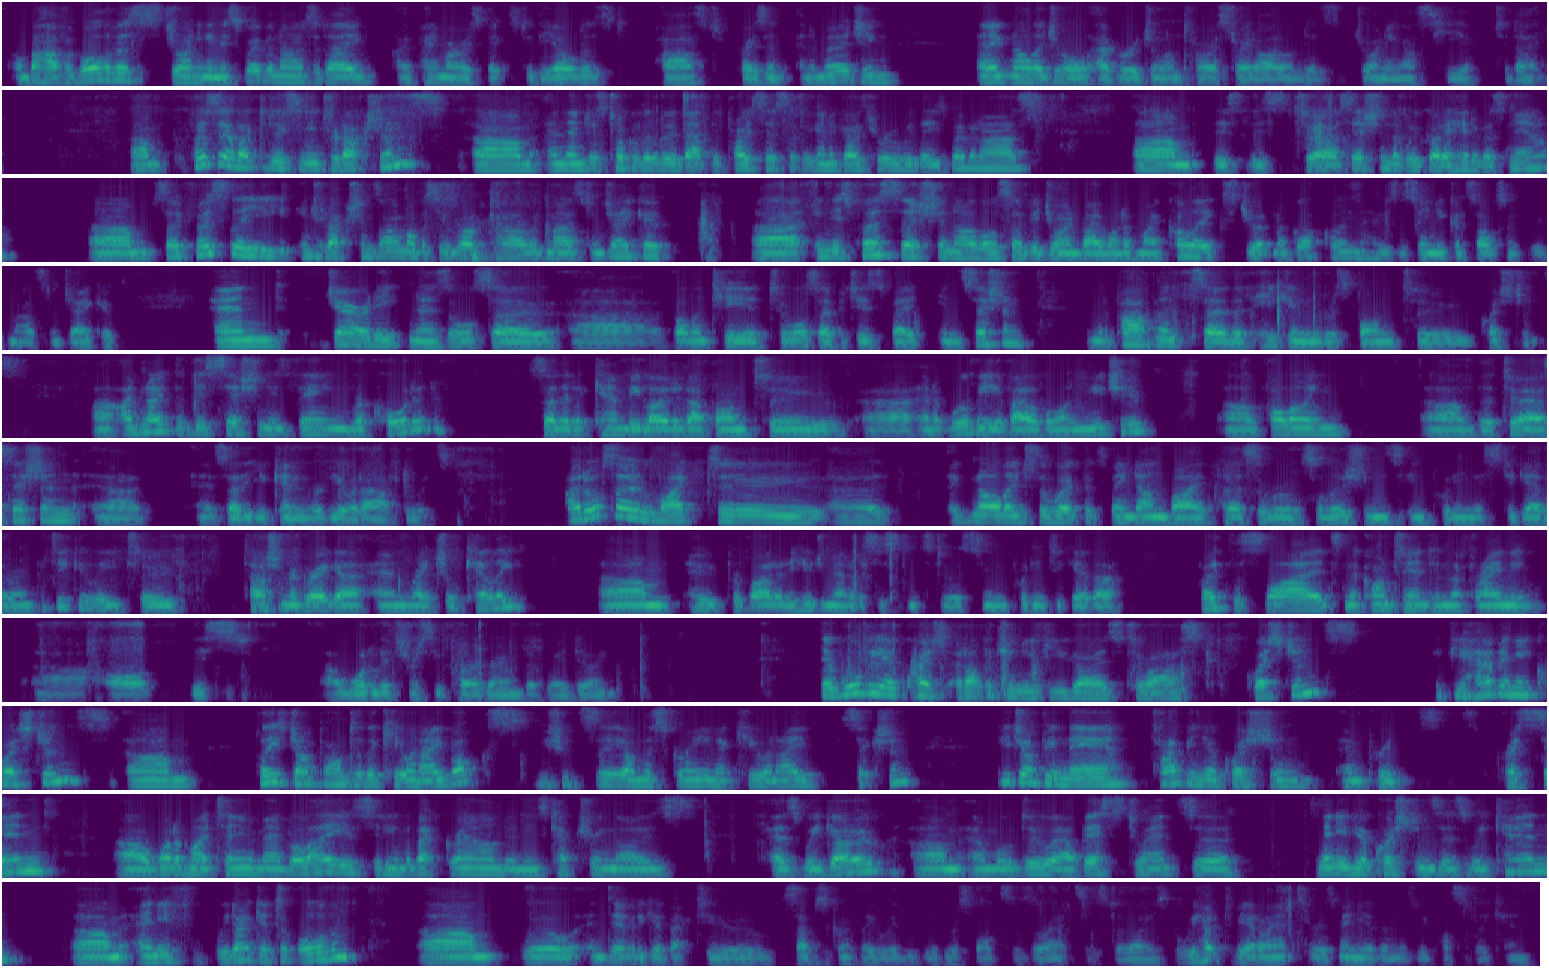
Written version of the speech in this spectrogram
On behalf of all of us joining in this webinar today, I pay my respects to the elders, past, present and emerging, and acknowledge all Aboriginal and Torres Strait Islanders joining us here today. Um, firstly, I'd like to do some introductions um, and then just talk a little bit about the process that we're going to go through with these webinars, um, this, this two-hour session that we've got ahead of us now. Um, so firstly, introductions. I'm obviously Rod Carr with Marsden Jacob. Uh, in this first session, I'll also be joined by one of my colleagues, Stuart McLaughlin, who's a senior consultant with Marsden Jacob. And Jared Eaton has also uh, volunteered to also participate in the session from the department so that he can respond to questions. Uh, I'd note that this session is being recorded so that it can be loaded up onto, uh, and it will be available on YouTube uh, following um, the two hour session uh, so that you can review it afterwards. I'd also like to uh, acknowledge the work that's been done by PIRSA Rural Solutions in putting this together, and particularly to Tasha McGregor and Rachel Kelly, um, who provided a huge amount of assistance to us in putting together both the slides and the content and the framing uh, of this uh, water literacy program that we're doing. There will be a question, an opportunity for you guys to ask questions. If you have any questions, um, please jump onto the Q&A box. You should see on the screen a Q&A section. If you jump in there, type in your question and print, press send. Uh, one of my team, Amanda Lay, is sitting in the background and is capturing those as we go. Um, and we'll do our best to answer as many of your questions as we can. Um, and if we don't get to all of them, um, we'll endeavour to get back to you subsequently with, with responses or answers to those. But we hope to be able to answer as many of them as we possibly can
